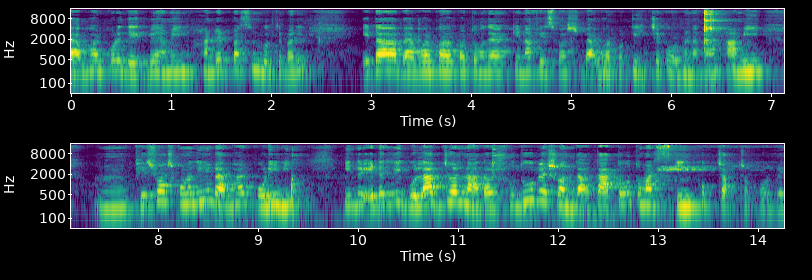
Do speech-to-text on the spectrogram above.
ব্যবহার করে দেখবে, আমি হান্ড্রেড পার্সেন্ট বলতে পারি, এটা ব্যবহার করার পর তোমাদের আর কেনা ফেস ওয়াশ ব্যবহার করতে ইচ্ছে করবে না। কারণ আমি ফেস ওয়াশ কোনো দিনই ব্যবহার করিনি, কিন্তু এটা যদি গোলাপ জল না দাও, শুধু বেসন দাও, তাতেও তোমার স্কিন খুব চকচক করবে।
